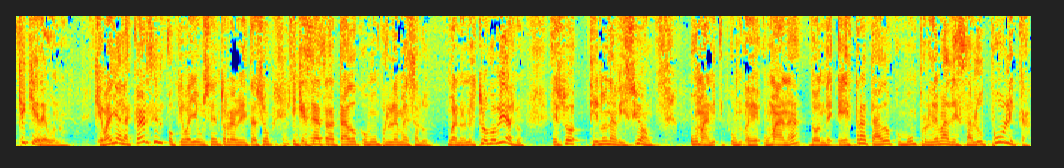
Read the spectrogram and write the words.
¿Qué quiere uno? ¿Que vaya a la cárcel o que vaya a un centro de rehabilitación y que sea tratado como un problema de salud? Bueno, en nuestro gobierno eso tiene una visión humani- hum- eh, humana donde es tratado como un problema de salud pública.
